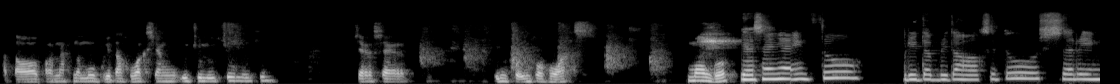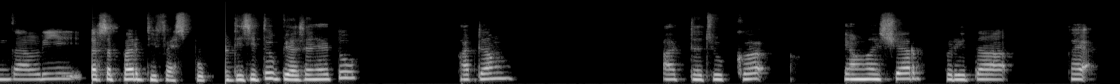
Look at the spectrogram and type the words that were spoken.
atau pernah nemu berita hoax yang lucu-lucu mungkin share-share info-info hoax. Monggo. Biasanya itu berita-berita hoax itu sering kali tersebar di Facebook. Di situ biasanya itu kadang ada juga yang nge-share berita kayak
